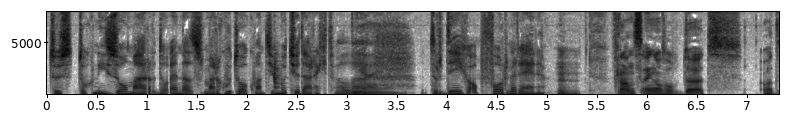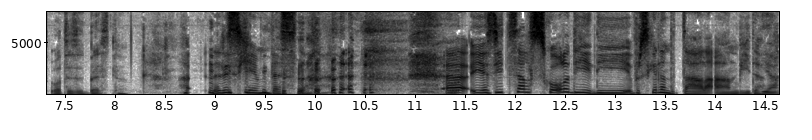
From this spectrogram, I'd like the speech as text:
dus toch niet zomaar doen. En dat is maar goed ook, want je moet je daar echt wel uh, ja, ja. terdege op voorbereiden. Mm -hmm. Frans, Engels of Duits? Wat, wat is het beste? Er is geen beste. uh, je ziet zelfs scholen die, die verschillende talen aanbieden. Ja.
